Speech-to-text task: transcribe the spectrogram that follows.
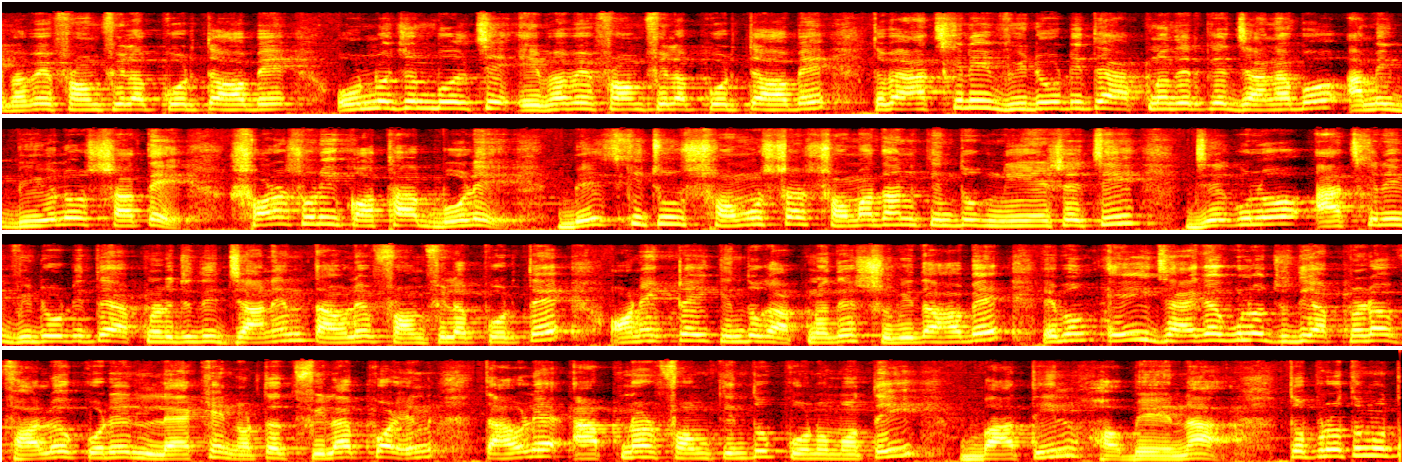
এভাবে ফর্ম ফিল আপ করতে হবে। অন্যজন বলছে, এভাবে ফর্ম ফিল আপ করতে হবে। তবে আজকের এই ভিডিওটিতে আপনাদেরকে জানাব, আমি বিওলোর সাথে সরাসরি কথা বলে বেশ কিছু সমস্যার সমাধান কিন্তু নিয়ে এসেছি, যেগুলো আজকের এই ভিডিওটিতে আপনারা যদি জানেন, তাহলে ফর্ম ফিল আপ করতে অনেকটাই কিন্তু আপনাদের সুবিধা হবে। এবং এই জায়গাগুলো যদি আপনারা ভালো করে লেখেন, অর্থাৎ ফিল আপ করেন, তাহলে আপনার ফর্ম কিন্তু কোনো মতেই বাতিল হবে না। তো প্রথমত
